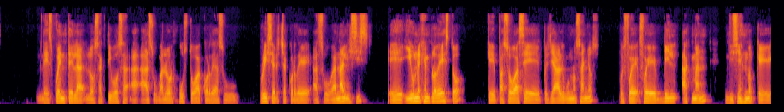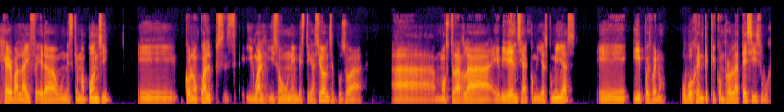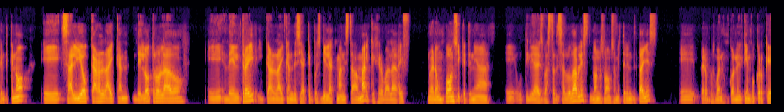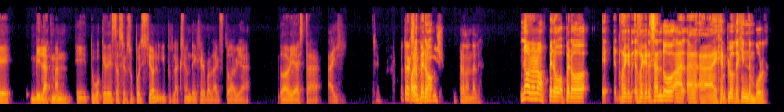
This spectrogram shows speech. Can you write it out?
descuente los activos a, su valor justo, acorde a su research, acorde a su análisis. Eh, y un ejemplo de esto, que pasó hace pues ya algunos años, pues fue, fue Bill Ackman diciendo que Herbalife era un esquema Ponzi, eh, con lo cual pues, igual hizo una investigación, se puso a mostrar la evidencia, comillas, comillas, eh, y pues bueno, hubo gente que compró la tesis, hubo gente que no. Eh, salió Carl Icahn del otro lado eh, del trade y Carl Icahn decía que pues Bill Ackman estaba mal, que Herbalife no era un Ponzi, que tenía eh, utilidades bastante saludables. No nos vamos a meter en detalles, eh, pero pues bueno, con el tiempo creo que Bill Ackman eh, tuvo que deshacer su posición y pues la acción de Herbalife todavía, todavía está ahí. Sí. Otra acción Ahora, pero... muy... Perdón, dale. No, no, no, pero, pero eh, reg regresando a, ejemplos de Hindenburg, o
